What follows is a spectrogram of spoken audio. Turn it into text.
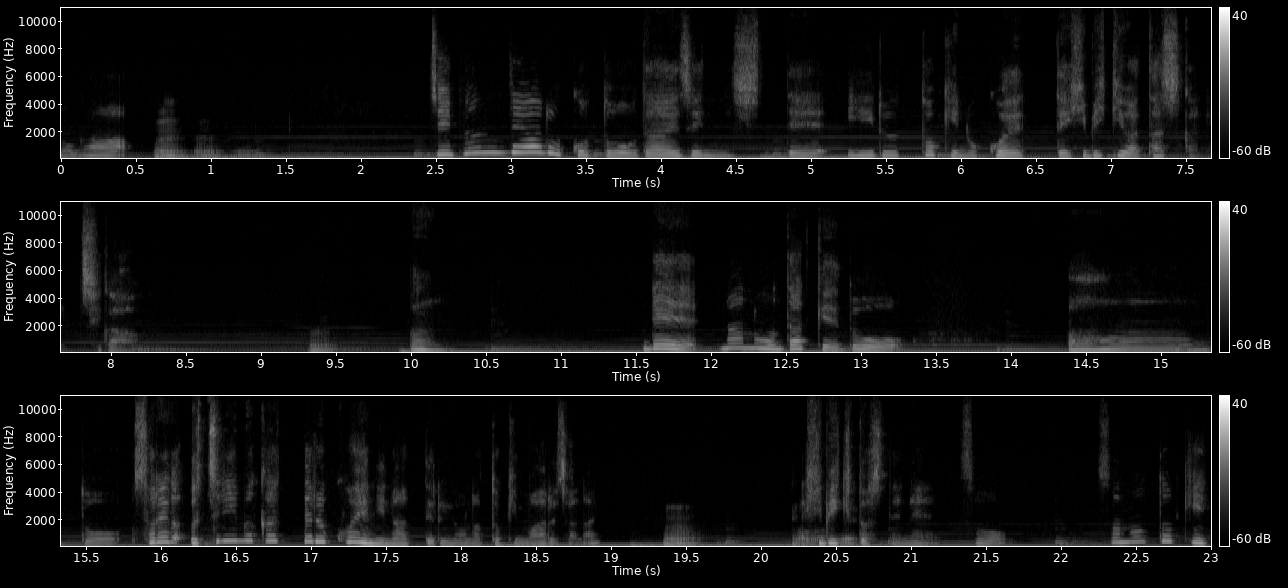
のがうんうん自分であることを大事にしている時の声って響きは確かに違う。うん。うん。うん、でなのだけどうーんと。それが内に向かってる声になってるような時もあるじゃない？うん。ね。響きとしてね。そう。その時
